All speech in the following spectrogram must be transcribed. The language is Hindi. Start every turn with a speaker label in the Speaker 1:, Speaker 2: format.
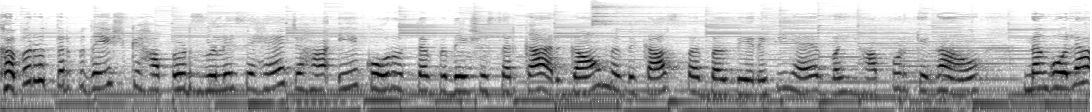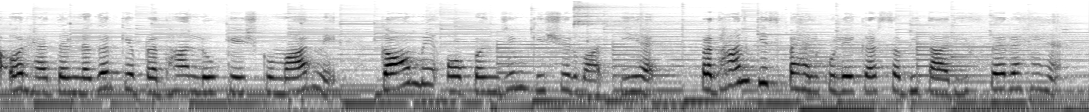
Speaker 1: खबर उत्तर प्रदेश के हापुड़ ज़िले से है, जहाँ एक और उत्तर प्रदेश सरकार गाँव में विकास पर बल दे रही है। वहीं हापुड़ के गाँव नंगोला और हैदरनगर के प्रधान लोकेश कुमार ने गाँव में ओपन जिम की शुरुआत की है। प्रधान की इस पहल को लेकर सभी तारीफ़ कर रहे हैं।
